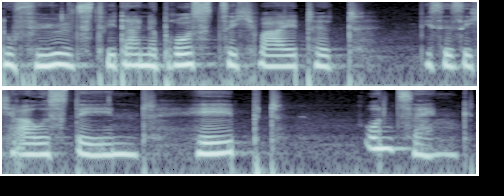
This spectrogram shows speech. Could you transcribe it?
Du fühlst, wie deine Brust sich weitet, wie sie sich ausdehnt, hebt und senkt.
